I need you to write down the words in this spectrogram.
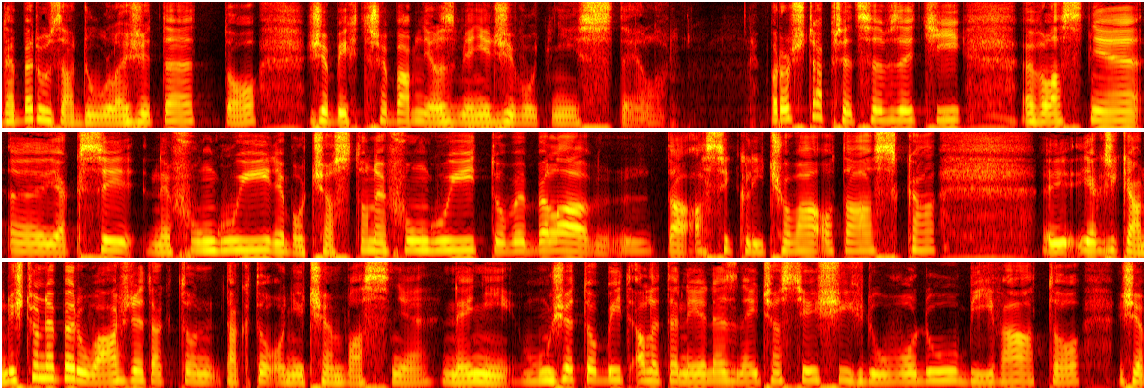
neberu za důležité to, že bych třeba měl změnit životní styl. Proč ta předsevzetí vlastně eh, jaksi nefungují nebo často nefungují, to by byla mm, ta asi klíčová otázka. Jak říkám, když to neberu vážně, tak to, tak to o ničem vlastně není. Může to být, ale ten jeden z nejčastějších důvodů bývá to, že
